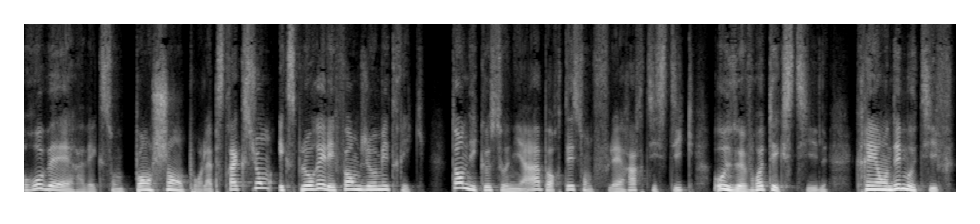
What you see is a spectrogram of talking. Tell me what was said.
Robert, avec son penchant pour l'abstraction, explorait les formes géométriques, tandis que Sonia apportait son flair artistique aux œuvres textiles, créant des motifs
